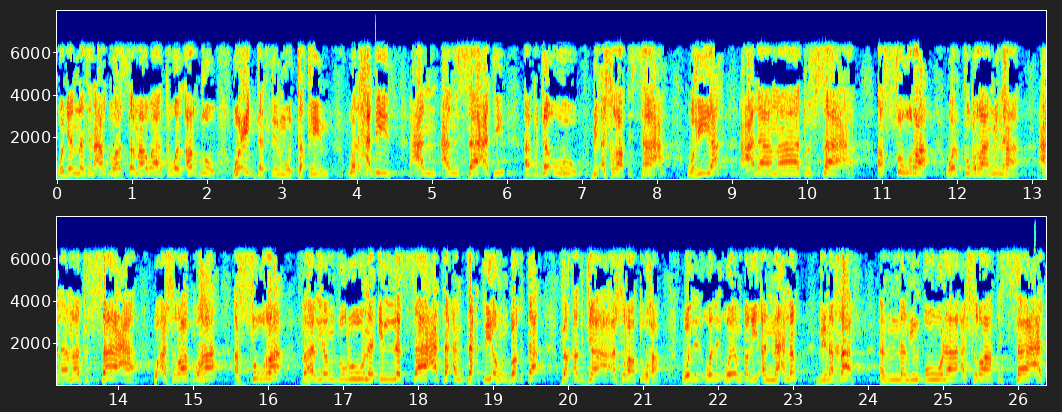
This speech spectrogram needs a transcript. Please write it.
وجنة عرضها السماوات والأرض أعدت للمتقين. والحديث عن, عن الساعة أبدأه بأشراط الساعة وهي علامات الساعة الصورة والكبرى منها علامات الساعة وأشراطها الصورة فهل ينظرون إلا الساعة أن تأتيهم بغتة؟ فقد جاء أشراطها. وينبغي أن نعلم لنخاف أن من أولى أشراط الساعة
